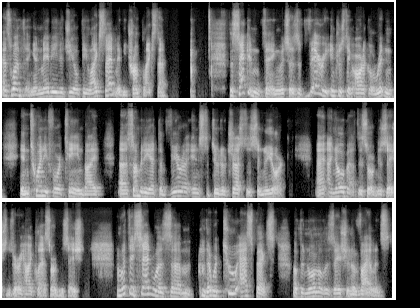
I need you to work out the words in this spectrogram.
that's one thing. And maybe the GOP likes that, maybe Trump likes that. The second thing, which is a very interesting article written in 2014 by uh, somebody at the Vera Institute of Justice in New York. I, I know about this organization, it's a very high class organization. And what they said was um, there were two aspects of the normalization of violence.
